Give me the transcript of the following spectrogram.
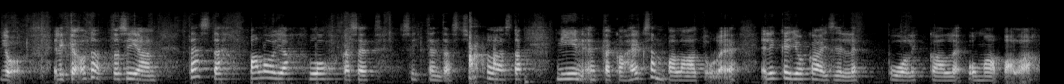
joo, eli otat tosiaan tästä paloja, lohkaset sitten tästä suklaasta niin, että kahdeksan palaa tulee. Eli jokaiselle puolikkaalle oma pala.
